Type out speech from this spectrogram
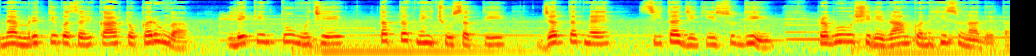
मैं मृत्यु को स्वीकार तो करूँगा, लेकिन तू मुझे तब तक नहीं छू सकती जब तक मैं सीता जी की शुद्धि प्रभु श्री राम को नहीं सुना देता।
